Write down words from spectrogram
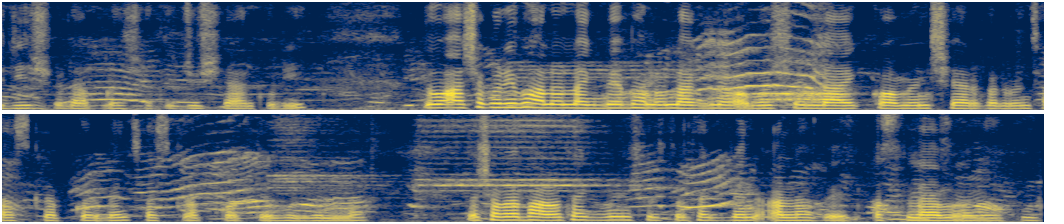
দৃশ্যটা আপনার সাথে একটু শেয়ার করি। তো আশা করি ভালো লাগবে। ভালো লাগলে অবশ্যই লাইক কমেন্ট শেয়ার করবেন সাবস্ক্রাইব করবেন। সাবস্ক্রাইব করতে ভুলবেন না। তো সবাই ভালো থাকবেন সুস্থ থাকবেন। আল্লাহ হাফেজ। আসসালামু আলাইকুম।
